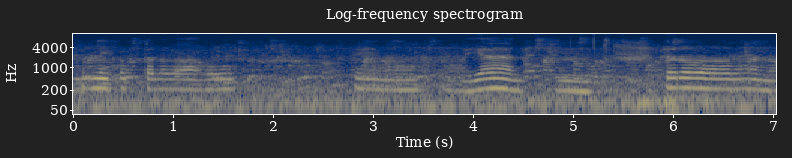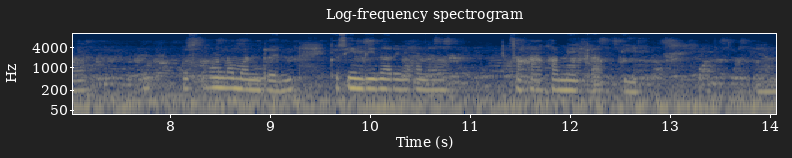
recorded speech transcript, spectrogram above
mag-makeup talaga ako. Ayun, oh, ayan. Hmm. Pero, ano, gusto ko naman rin. Kasi hindi na rin ako na nakaka-makeup eh. Ayan.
